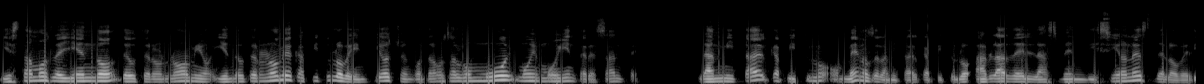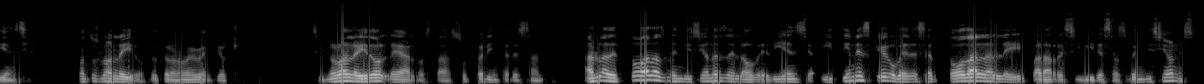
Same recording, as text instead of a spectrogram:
y estamos leyendo Deuteronomio y en Deuteronomio capítulo 28 encontramos algo muy, muy, muy interesante. La mitad del capítulo, o menos de la mitad del capítulo, habla de las bendiciones de la obediencia. ¿Cuántos lo han leído? Deuteronomio 28. Si no lo han leído, léalo, está súper interesante. Habla de todas las bendiciones de la obediencia y tienes que obedecer toda la ley para recibir esas bendiciones.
